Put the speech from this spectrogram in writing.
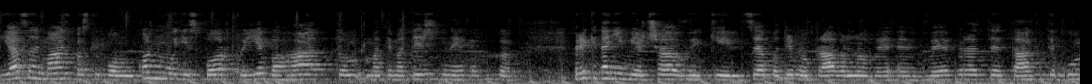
Я займаюся баскетболом. У кожному виді спорту є багато математичних. При м'яча в кільце потрібно правильно е, вибрати тактику,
